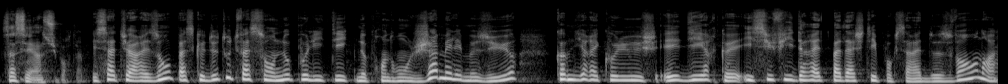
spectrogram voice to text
Ça, c'est insupportable. Et ça, tu as raison, parce que de toute façon, nos politiques ne prendront jamais les mesures, comme dirait Coluche, et dire qu'il suffit d'arrêter pas d'acheter pour que ça arrête de se vendre.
